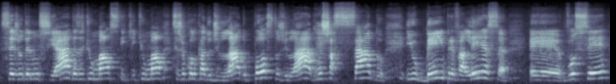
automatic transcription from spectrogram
sejam denunciadas e que, o mal, e que, que o mal seja colocado de lado, posto de lado, rechaçado e o bem prevaleça, é, você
